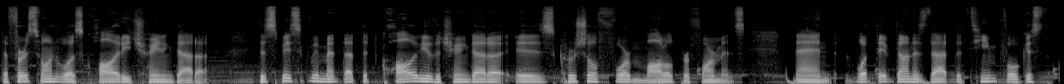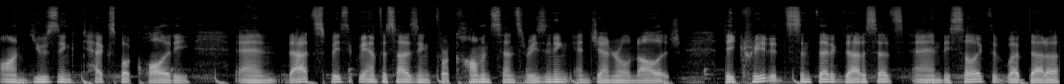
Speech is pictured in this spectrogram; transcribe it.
The first one was quality training data. This basically meant that the quality of the training data is crucial for model performance. And what they've done is that the team focused on using textbook quality, and that's basically emphasizing for common sense reasoning and general knowledge. They created synthetic datasets and they selected web data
